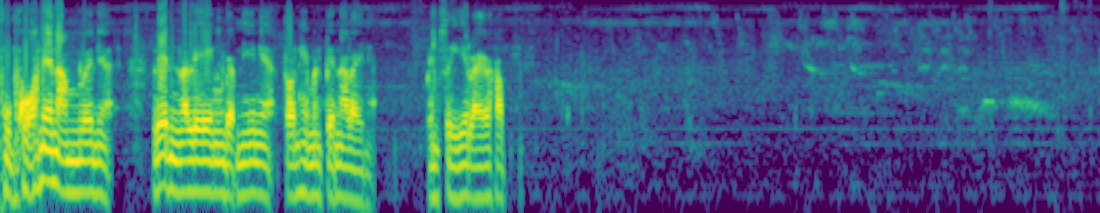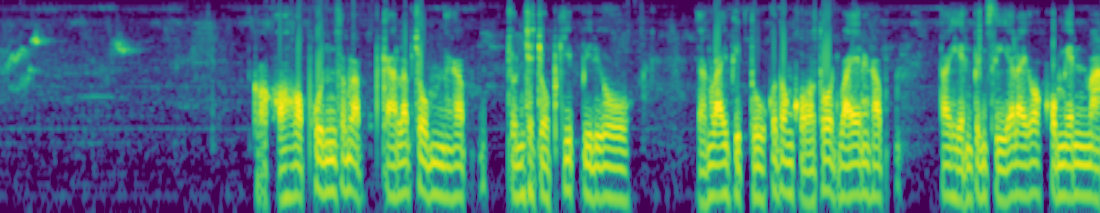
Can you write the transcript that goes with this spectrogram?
ผมขอแนะนำเลยเนี่ย เล่นละเลงแบบนี้เนี่ย ตอนเห็นมันเป็นอะไรเนี่ย เป็นสีอะไรครับ อขอบคุณสำหรับการรับชมนะครับ จนจะจบคลิปวิดีโอ อย่างไรผิดถูกก็ต้องขอโทษไว้นะครับ ถ้าเห็นเป็นสีอะไรก็คอมเมนต์มา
